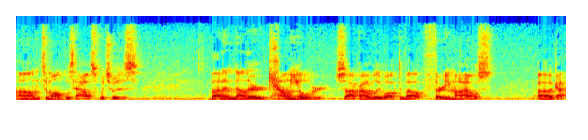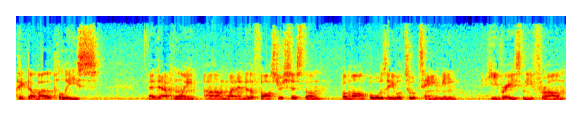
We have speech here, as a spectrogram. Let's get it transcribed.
um, to my uncle's house which was about another county over so i probably walked about 30 miles uh, got picked up by the police. At that point um, went into the foster system but my uncle was able to obtain me. He raised me from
